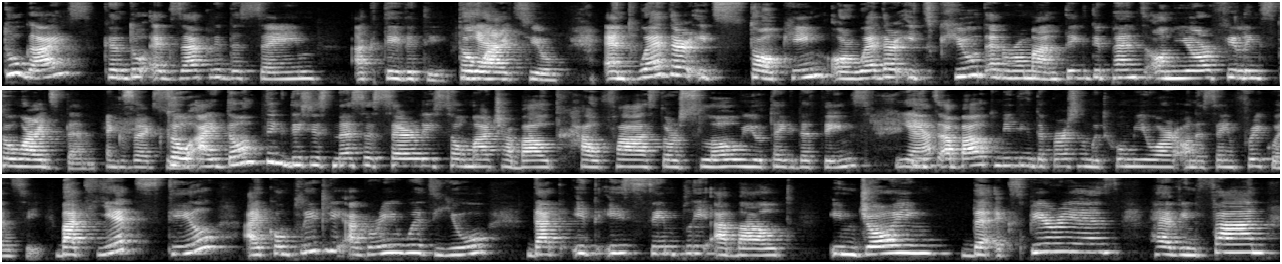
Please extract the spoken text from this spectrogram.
two guys can do exactly the same activity towards yeah. you. And whether it's stalking or whether it's cute and romantic depends on your feelings towards them. Exactly. So i don't think this is necessarily so much about how fast or slow you take the things. Yeah. it's about meeting the person with whom you are on the same frequency. But yet still i completely agree with you that it is simply about enjoying the experience, having fun,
